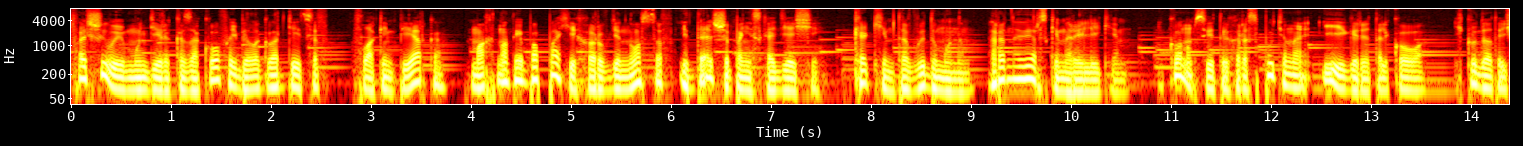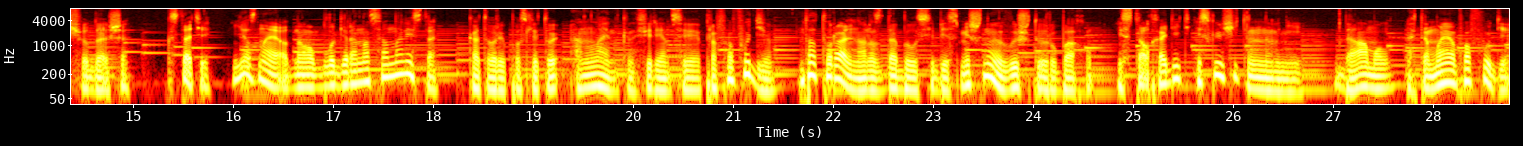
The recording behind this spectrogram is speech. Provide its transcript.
Фальшивые мундиры казаков и белогвардейцев, флаг имперка, мохнатые папахи хоругвеносцев и дальше по нисходящей, каким-то выдуманным равноверским религиям, иконам святых Распутина и Игоря Талькова, и куда-то еще дальше. Кстати, я знаю одного блогера-националиста, который после той онлайн-конференции про Фафудию натурально раздобыл себе смешную вышитую рубаху и стал ходить исключительно в ней. Да, мол, это моя Фафуди,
